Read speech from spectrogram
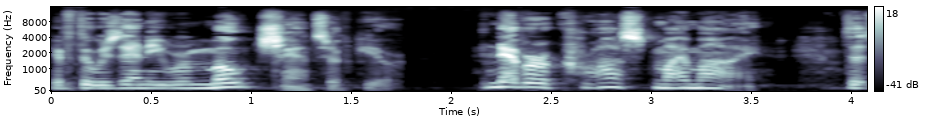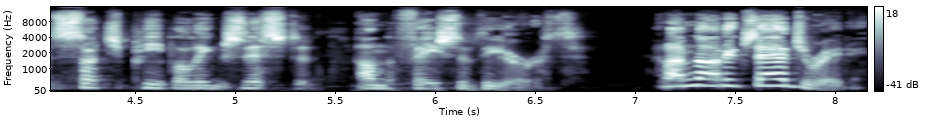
if there was any remote chance of cure. It never crossed my mind that such people existed on the face of the earth. And I'm not exaggerating.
